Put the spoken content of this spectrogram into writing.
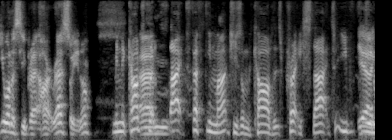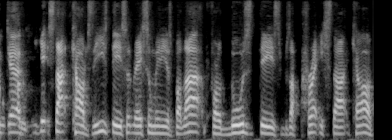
you want to see Bret Hart wrestle, you know. I mean, the card's um, stacked. 15 matches on the card. It's pretty stacked. Even, yeah, you know, again, you get stacked cards these days at WrestleManias, but that for those days was a pretty stacked card.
